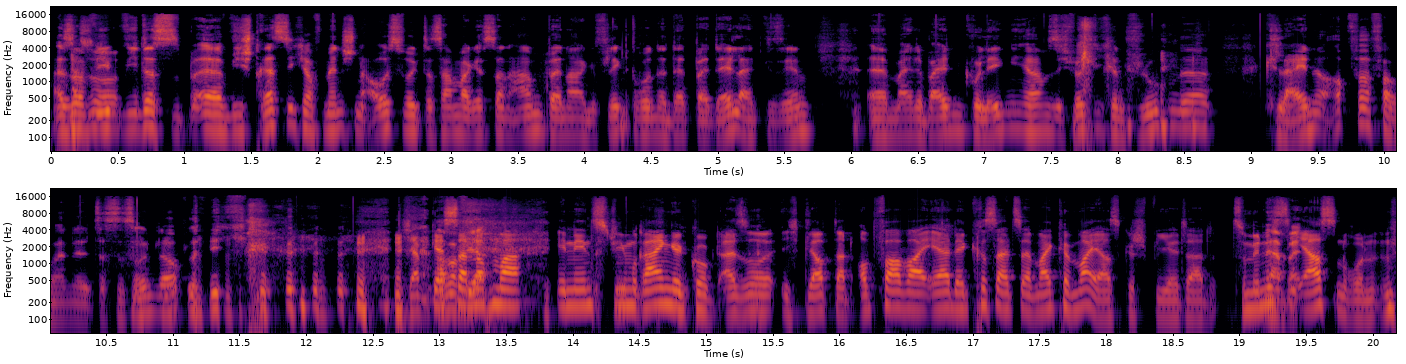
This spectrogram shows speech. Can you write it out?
also, also wie, wie das, äh, wie Stress sich auf Menschen auswirkt, das haben wir gestern Abend bei einer gepflegten Runde Dead by Daylight gesehen. Äh, meine beiden Kollegen hier haben sich wirklich in fluchende kleine Opfer verwandelt. Das ist unglaublich. ich habe gestern noch mal in den Stream reingeguckt. Also ich glaube, das Opfer war eher der Chris, als er Michael Myers gespielt hat. Zumindest ja, die ersten Runden.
